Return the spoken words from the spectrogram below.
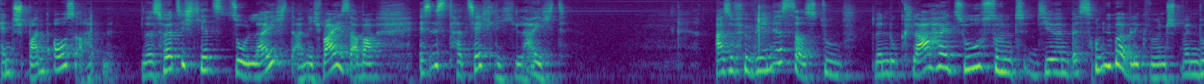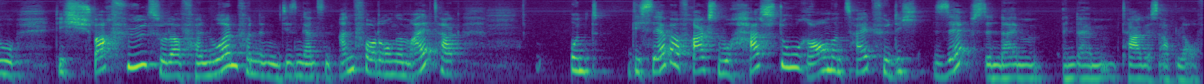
entspannt ausatmen. Das hört sich jetzt so leicht an, ich weiß, aber es ist tatsächlich leicht. Also für wen ist das? Du, wenn du Klarheit suchst und dir einen besseren Überblick wünschst, wenn du dich schwach fühlst oder verloren von den, diesen ganzen Anforderungen im Alltag und dich selber fragst, wo hast du Raum und Zeit für dich selbst in deinem, in deinem Tagesablauf?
